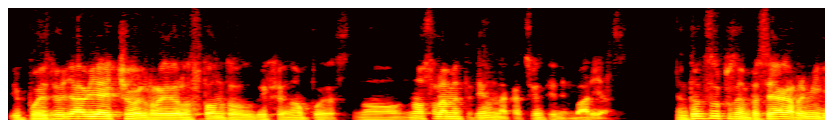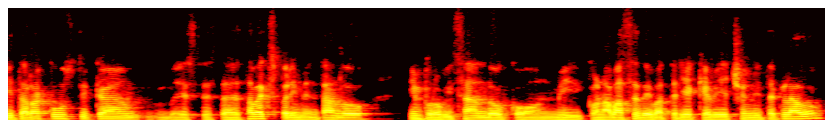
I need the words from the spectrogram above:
Y pues yo ya había hecho El Rey de los Tontos, dije, no, pues no, no solamente tienen una canción, tienen varias. Entonces, pues empecé a agarrar mi guitarra acústica, este, esta- estaba experimentando, improvisando con mi, con la base de batería que había hecho en mi teclado.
